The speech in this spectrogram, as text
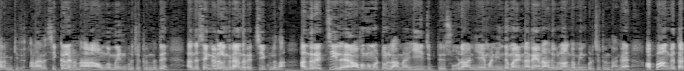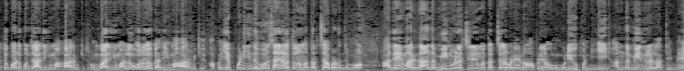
ஆரம்பிக்குது. ஆனால் அதில் சிக்கல் என்னென்னா அவங்க மீன் பிடிச்சிட்டு இருந்தது அந்த செங்கடலுங்கிற அந்த ரெட்சிக்குள்ளே தான் அந்த ரெட்சியில் அவங்க மட்டும் இல்லாமல் ஈஜிப்து சூடான் ஏமன் இந்த மாதிரி நிறைய நாடுகளும் அங்கே மீன் பிடிச்சிட்டு இருந்தாங்க. அப்போ அங்கே தட்டுப்பாடு கொஞ்சம் அதிகமாக ஆரம்பிக்குது. ரொம்ப அதிகமாக இல்லை ஓரளவுக்கு அதிகமாக ஆரம்பிக்குது. அப்போ எப்படி இந்த விவசாய நிலத்தில் நம்ம தற்சாப்பு அடைஞ்சோமோ அதே மாதிரி தான் அந்த மீன் வளர்ச்சியிலையும் நம்ம தற்சார்பு அப்படின்னு அவங்க முடிவு பண்ணி அந்த மீன்கள் எல்லாத்தையுமே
